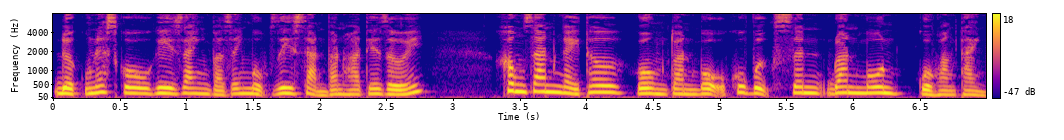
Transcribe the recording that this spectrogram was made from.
được UNESCO ghi danh vào danh mục di sản văn hóa thế giới – không gian ngày thơ gồm toàn bộ khu vực sân Đoan Môn của Hoàng Thành.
